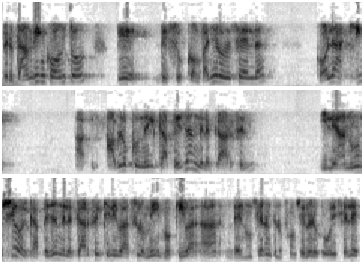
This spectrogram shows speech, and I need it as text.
Pero también contó que de sus compañeros de celda, Kolaski, Ah, habló con el capellán de la cárcel y le anunció al capellán de la cárcel que él iba a hacer lo mismo, que iba a denunciar ante los funcionarios judiciales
